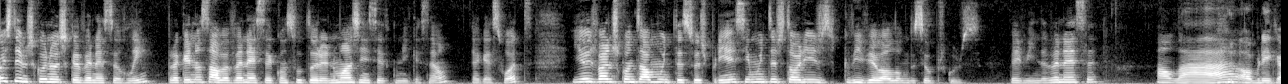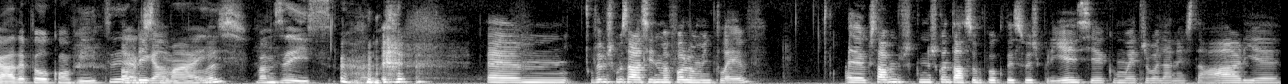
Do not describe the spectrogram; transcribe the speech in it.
Hoje temos connosco a Vanessa Rolim. Para quem não sabe, a Vanessa é consultora numa agência de comunicação, a Guess What, e hoje vai-nos contar muito da sua experiência e muitas histórias que viveu ao longo do seu percurso. Bem-vinda, Vanessa. Olá, obrigada pelo convite. Obrigada. mais, vamos a isso. um, vamos começar assim de uma forma muito leve. Uh, gostávamos que nos contasse um pouco da sua experiência, como é trabalhar nesta área,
